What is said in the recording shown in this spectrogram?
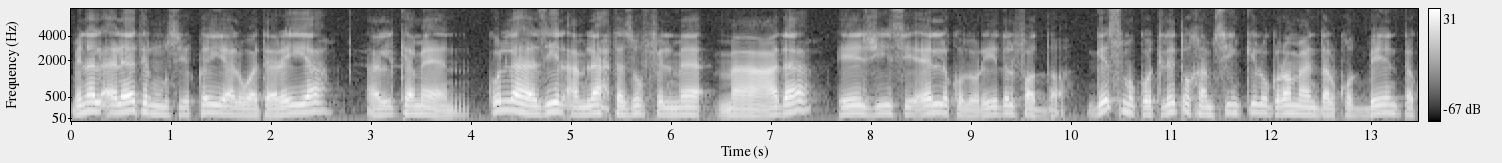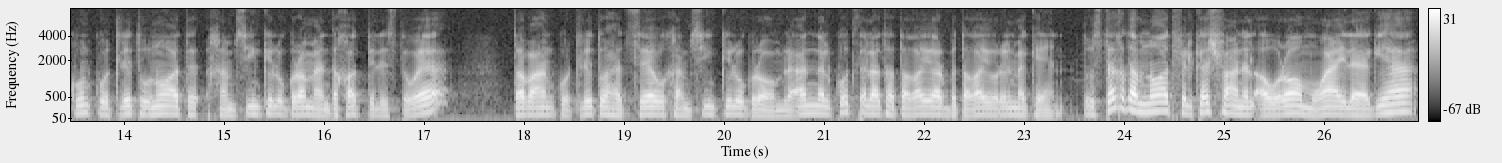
من الآلات الموسيقية الوترية الكمان. كل هذه الأملاح تذوب في الماء ما عدا AgCl كلوريد الفضة. جسم كتلته خمسين كيلو جرام عند القطبين تكون كتلته نقط خمسين كيلو جرام عند خط الاستواء. طبعا كتلته هتساوي خمسين كيلو جرام لأن الكتلة لا تتغير بتغير المكان. تستخدم نقط في الكشف عن الأورام وعلاجها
